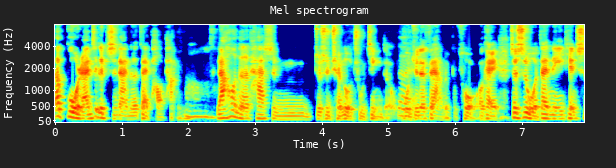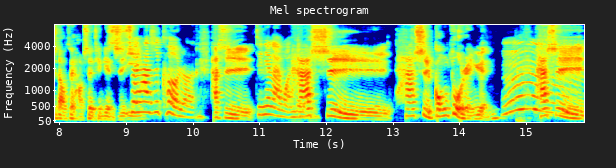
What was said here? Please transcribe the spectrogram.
那果然这个直男呢在泡汤，哦，然后呢他是嗯就是全裸出镜的，我觉得非常的不错。OK，这是我在那一天吃到最好吃的甜点之一。所以他是客人，他是今天来玩的他是他是工作人员，嗯，他是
